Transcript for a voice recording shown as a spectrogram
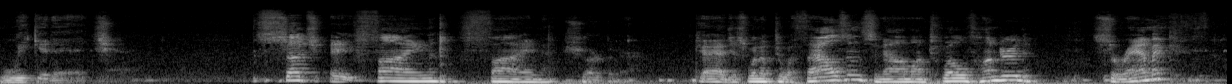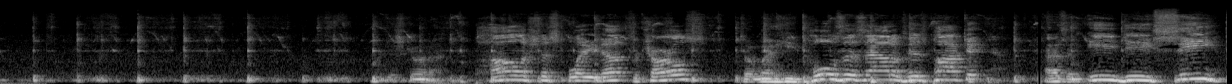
wicked edge. Such a fine, fine sharpener. Okay, I just went up to a thousand, so now I'm on 1200 ceramic. I'm just going to polish this blade up for Charles. So when he pulls this out of his pocket as an EDC,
